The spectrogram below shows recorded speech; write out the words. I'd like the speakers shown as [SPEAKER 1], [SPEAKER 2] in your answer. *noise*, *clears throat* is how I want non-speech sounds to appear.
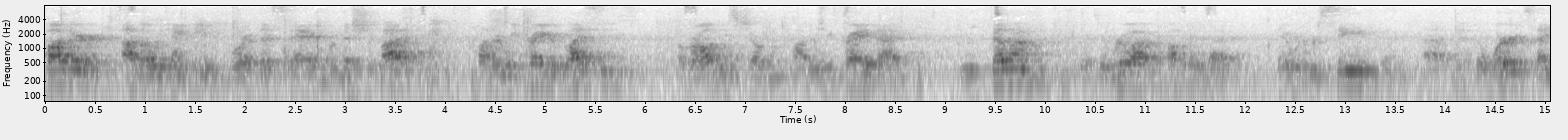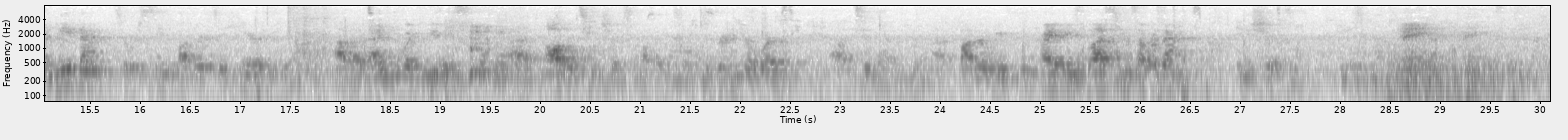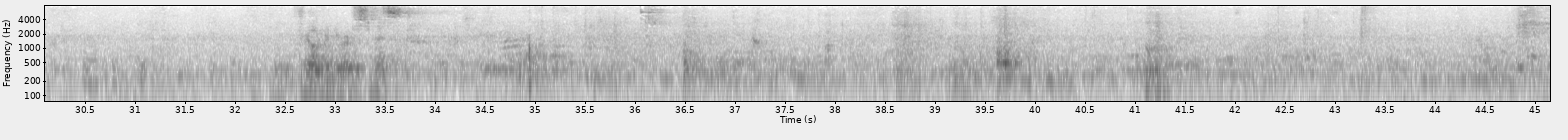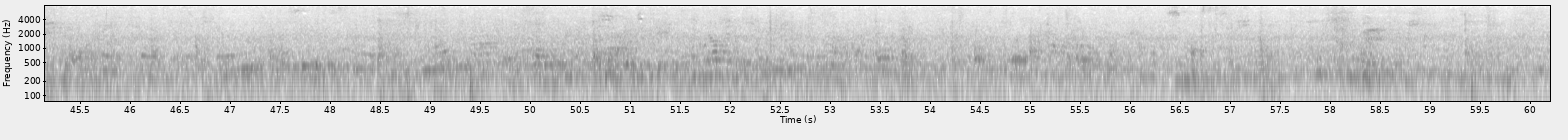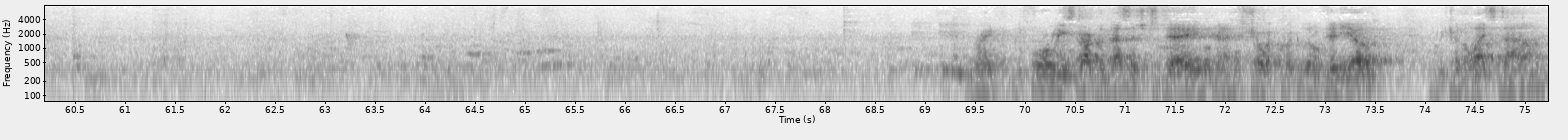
[SPEAKER 1] Father, Abba, we thank you for this day, for this Shabbat. Father, we pray your blessings over all these children. Father, we pray that you fill them with your Ruach, Father, that they would receive uh, the, the, words that you need them to receive, Father, to hear. Abba, that you would use uh, all the teachers, Father, to, to bring your word uh, to them. Uh, Father, we, we pray these blessings over them in Yeshua's name.
[SPEAKER 2] Amen. Amen. Children, you were dismissed. Right, before we start the message today, we're going to show a quick little video. We turn the lights down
